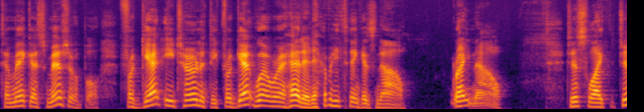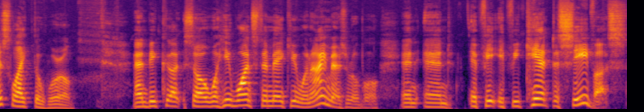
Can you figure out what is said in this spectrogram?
to make us miserable. Forget eternity, forget where we're headed. Everything is now, right now. Just like just like the world. And because so well, he wants to make you and I miserable. And and if he if he can't deceive us,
